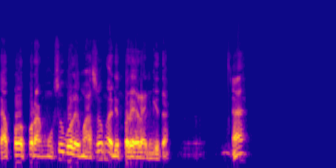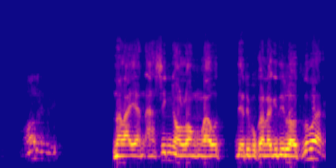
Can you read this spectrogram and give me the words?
kapal perang musuh boleh masuk nggak di perairan kita? Hah? Boleh. Nelayan asing nyolong laut, jadi bukan lagi di laut luar,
